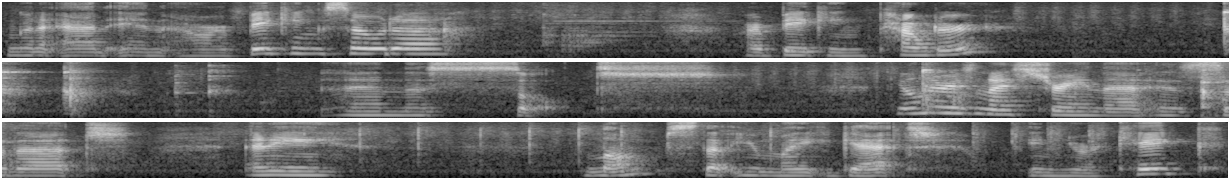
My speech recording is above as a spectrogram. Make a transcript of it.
I'm going to add in our baking soda, our baking powder, and the salt. The only reason I strain that is so that any lumps that you might get in your cake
